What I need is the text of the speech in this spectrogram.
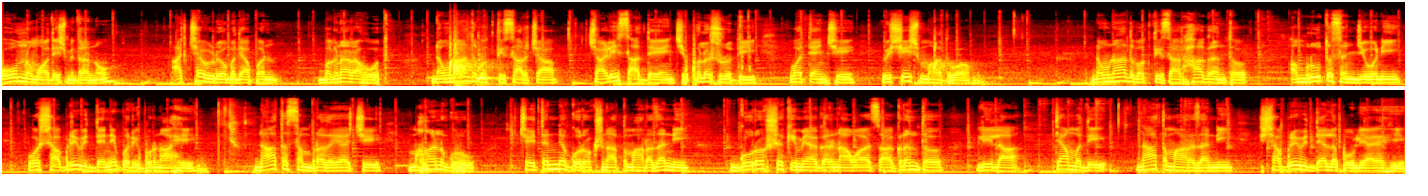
ओम नमो आदेश मित्रांनो. आजच्या व्हिडिओमध्ये आपण बघणार आहोत नवनाथ भक्तिसारच्या चाळीस अध्यायांची फलश्रुती व त्यांचे विशेष महत्त्व. नवनाथ भक्तिसार हा ग्रंथ अमृत संजीवनी व शाबरी विद्येने परिपूर्ण आहे. नाथ संप्रदायाचे महान गुरु चैतन्य गोरक्षनाथ महाराजांनी गोरक्ष किम्यागर नावाचा ग्रंथ लिहिला. त्यामध्ये नाथ महाराजांनी शाबरी विद्या लपवली आहे.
